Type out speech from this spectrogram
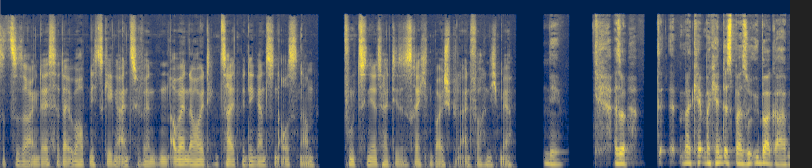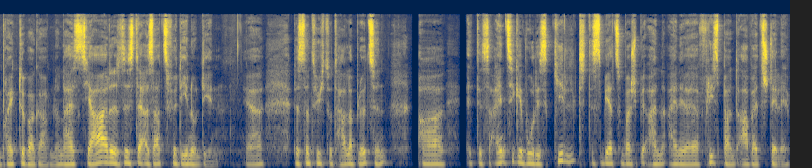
sozusagen. Da ist ja da überhaupt nichts gegen einzuwenden. Aber in der heutigen Zeit mit den ganzen Ausnahmen funktioniert halt dieses Rechenbeispiel einfach nicht mehr. Nee. Also man kennt, man kennt das bei so Übergaben, Projektübergaben. Dann heißt es, ja, das ist der Ersatz für den und den. Ja, das ist natürlich totaler Blödsinn. Äh, das Einzige, wo das gilt, das wäre zum Beispiel an einer Fließbandarbeitsstelle,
